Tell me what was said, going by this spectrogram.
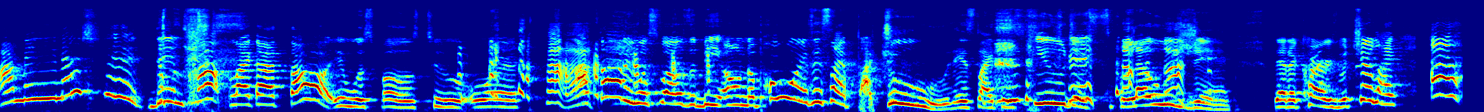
I mean, that shit didn't pop like I thought it was supposed to, or I thought it was supposed to be on the pores. It's like, Pachoo! it's like this huge explosion that occurs, but you're like, ah,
